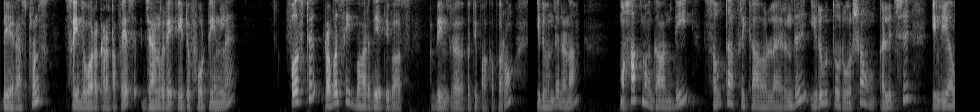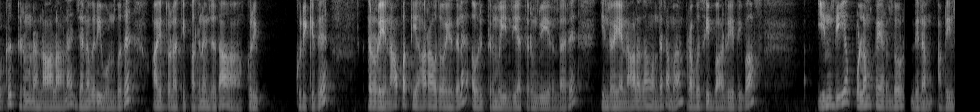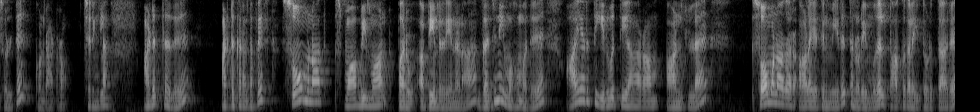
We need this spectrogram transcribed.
Dear aspirants so இந்த வார current affairs January eight to ஃபோர்டீனில் first Pravasi Bharatiya Divas அப்படின்றத பற்றி பார்க்க போகிறோம் இது வந்து என்னென்னா மகாத்மா காந்தி சவுத் ஆஃப்ரிக்காவில் இருந்து இருபத்தோரு வருஷம் கழித்து இந்தியாவுக்கு திருமண நாளான ஜனவரி ஒன்பது ஆயிரத்தி தொள்ளாயிரத்தி பதினஞ்சு தான் குறி குறிக்குது. தன்னுடைய நாற்பத்தி ஆறாவது வயதில் அவர் திரும்ப இந்தியா திரும்பி இருந்தார். இன்றைய நாளை தான் வந்து நம்ம பிரவசி பாரதிய திவாஸ் இந்திய புலம்பெயர்ந்தோர் தினம் அப்படின்னு சொல்லிட்டு கொண்டாடுறோம். சரிங்களா? அடுத்தது அடுத்த கரண்ட் அஃபேர்ஸ் சோம்நாத் ஸ்வாபிமான் பரு அப்படின்றது என்னென்னா கஜினி முகமது ஆயிரத்தி இருபத்தி ஆறாம் ஆண்டில் சோமநாதர் ஆலயத்தின் மீது தன்னுடைய முதல் தாக்குதலை தொடுத்தார்.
